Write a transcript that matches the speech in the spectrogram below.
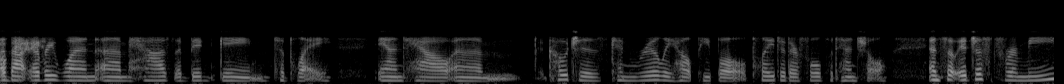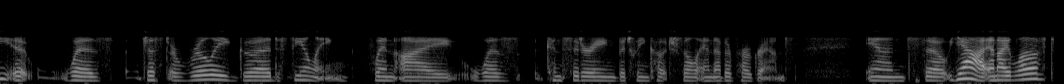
about everyone um, has a big game to play, and how um, coaches can really help people play to their full potential. And so it just for me it was just a really good feeling when I was considering between Coachville and other programs and so yeah and i loved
